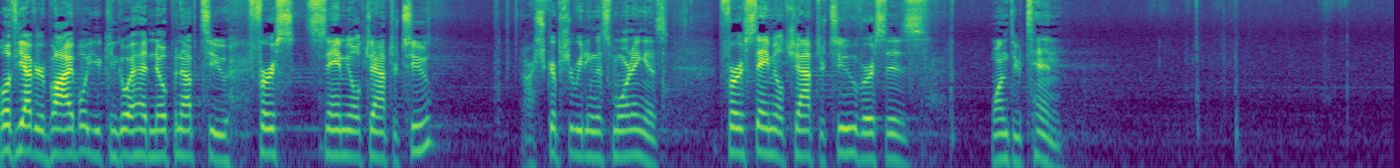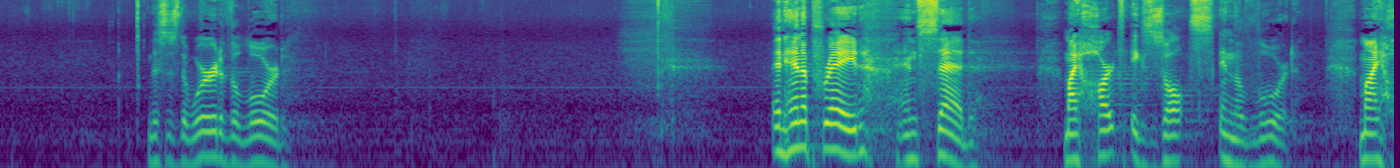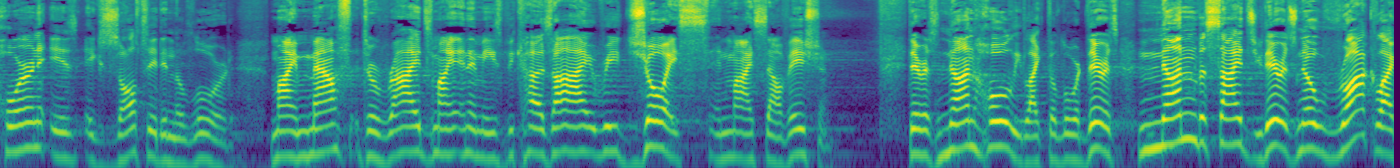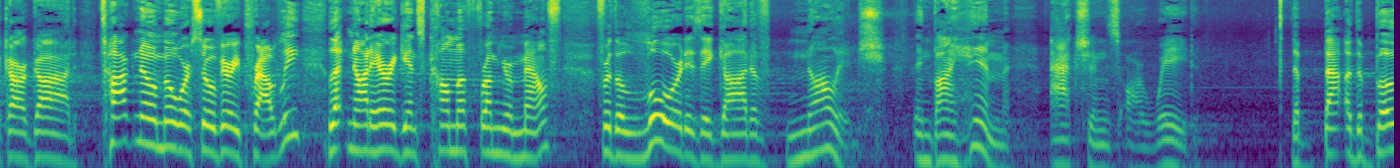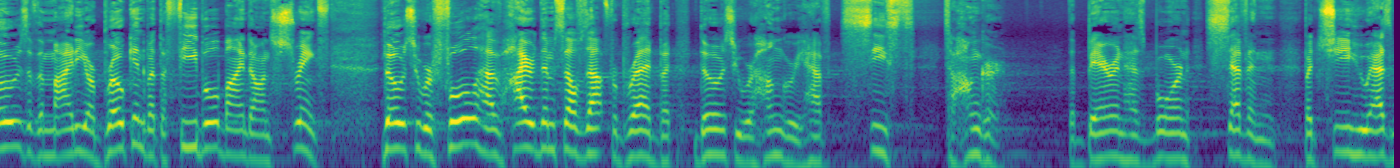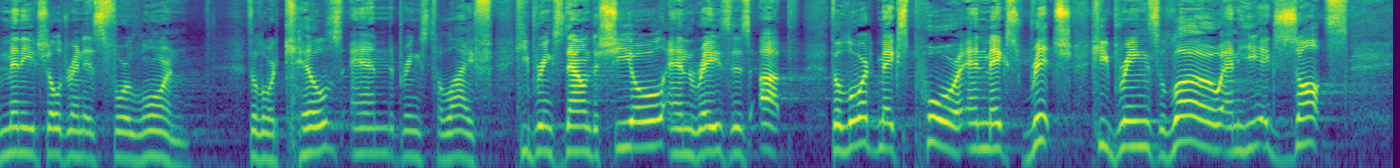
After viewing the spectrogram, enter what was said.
Well, if you have your Bible, you can go ahead and open up to 1 Samuel chapter 2. Our scripture reading this morning is 1 Samuel chapter 2, verses 1 through 10. This is the word of the Lord. And Hannah prayed and said, My heart exalts in the Lord. My horn is exalted in the Lord. My mouth derides my enemies because I rejoice in my salvation. There is none holy like the Lord. There is none besides you. There is no rock like our God. Talk no more so very proudly. Let not arrogance come from your mouth. For the Lord is a God of knowledge, and by him actions are weighed. The, ba- uh, the bows of the mighty are broken, but the feeble bind on strength. Those who were full have hired themselves out for bread, but those who were hungry have ceased to hunger. The barren has borne seven, but she who has many children is forlorn. The Lord kills and brings to life. He brings down to Sheol and raises up. The Lord makes poor and makes rich. He brings low and he exalts.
